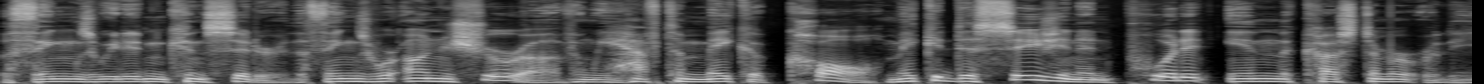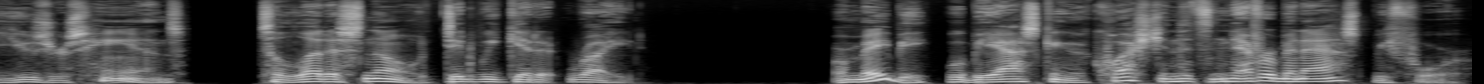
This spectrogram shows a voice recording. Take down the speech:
The things we didn't consider, the things we're unsure of, and we have to make a call, make a decision, and put it in the customer or the user's hands to let us know did we get it right? Or maybe we'll be asking a question that's never been asked before.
